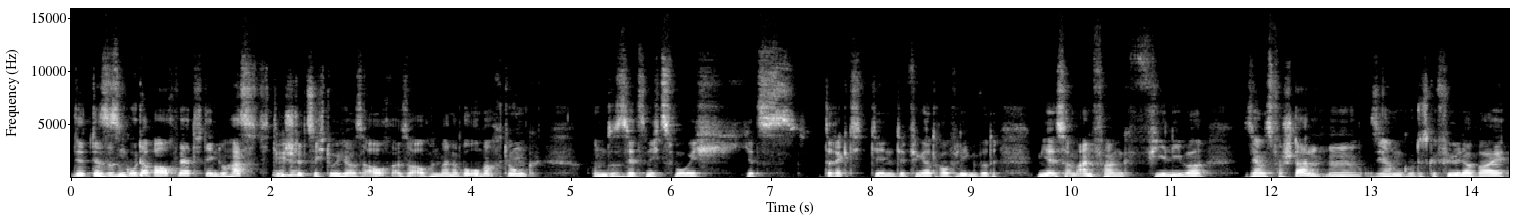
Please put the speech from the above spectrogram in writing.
das ist ein guter Bauchwert, den du hast. Den mhm. stütze ich durchaus auch, also auch in meiner Beobachtung. Und das ist jetzt nichts, wo ich jetzt direkt den, den Finger drauflegen würde. Mir ist am Anfang viel lieber, sie haben es verstanden, sie haben ein gutes Gefühl dabei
